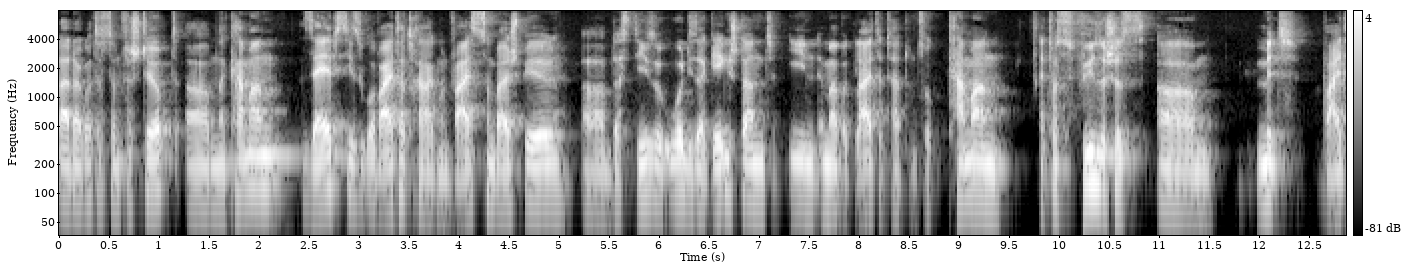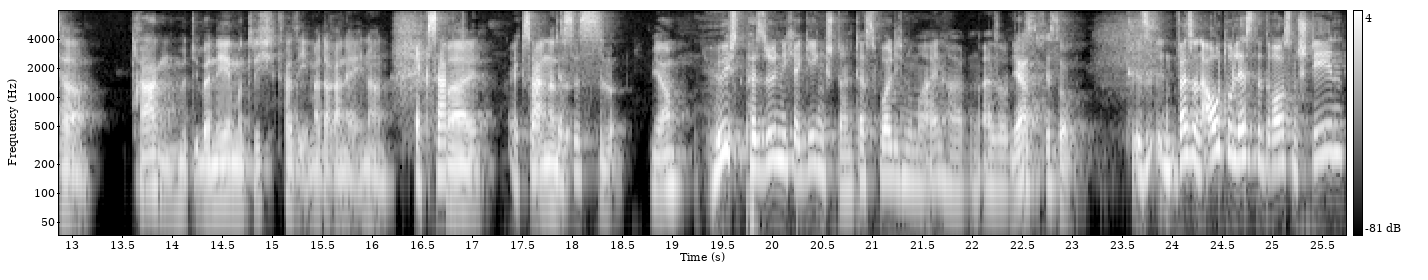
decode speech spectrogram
leider Gottes dann verstirbt, ähm, dann kann man selbst diese Uhr weitertragen und weiß zum Beispiel, äh, dass diese Uhr, dieser Gegenstand ihn immer begleitet hat. Und so kann man etwas Physisches ähm, mit weitertragen, mit übernehmen und sich quasi immer daran erinnern. Exakt. Bei, exakt. Bei das ist ja. höchst persönlicher Gegenstand. Das wollte ich nur mal einhaken. Also ja, das, ist so. Ist, weißt du, ein Auto lässt du draußen stehen.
